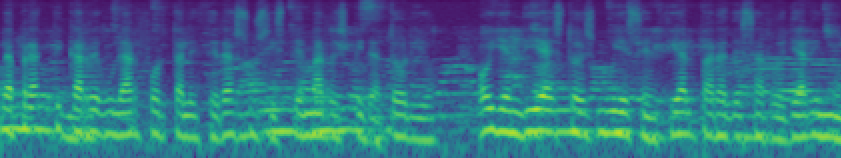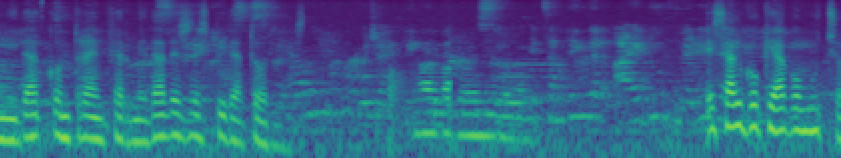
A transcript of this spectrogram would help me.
La práctica regular fortalecerá su sistema respiratorio. Hoy en día esto es muy esencial para desarrollar inmunidad contra enfermedades respiratorias. Es algo que hago mucho.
